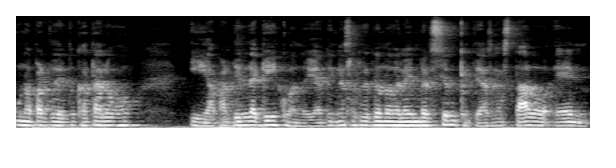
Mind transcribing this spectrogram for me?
una parte de tu catálogo y a partir de aquí, cuando ya tengas el retorno de la inversión que te has gastado en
